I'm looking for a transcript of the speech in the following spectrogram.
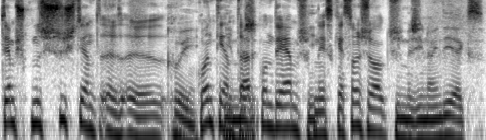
Temos que nos sustentar, uh, contentar com demos, nem sequer são jogos. Imagina o IndieX.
